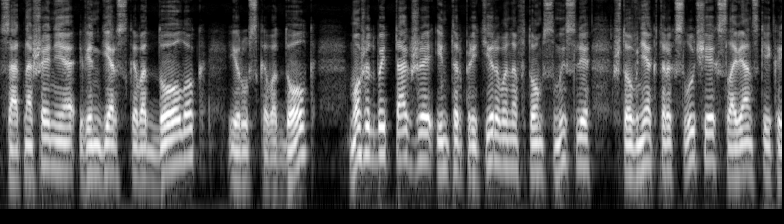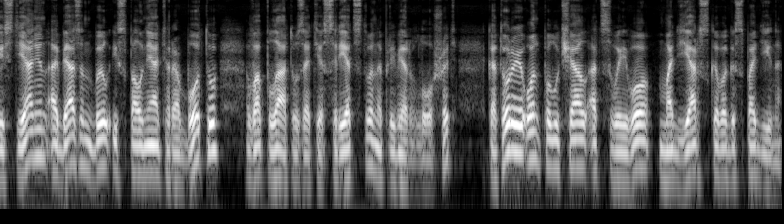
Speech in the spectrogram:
Соотношение венгерского «долог» и русского «долг» может быть также интерпретировано в том смысле, что в некоторых случаях славянский крестьянин обязан был исполнять работу в оплату за те средства, например, лошадь, которые он получал от своего мадьярского господина.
